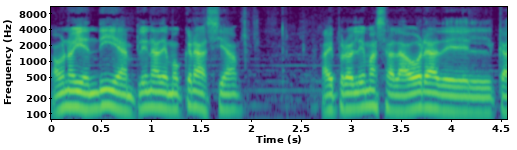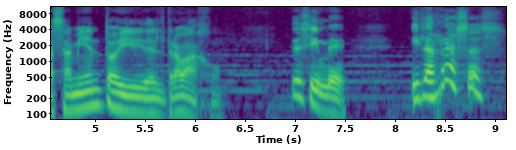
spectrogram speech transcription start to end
Aún hoy en día, en plena democracia, hay problemas a la hora del casamiento y del trabajo. Decime, ¿y las razas?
